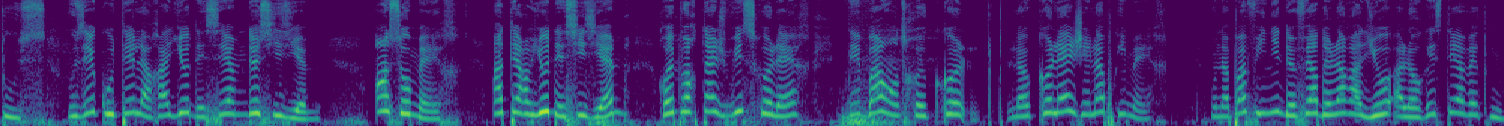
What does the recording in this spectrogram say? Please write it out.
tous, vous écoutez la radio des CM2 6e. En sommaire, interview des 6e, reportage vie scolaire, débat entre le collège et la primaire. On n'a pas fini de faire de la radio, alors restez avec nous.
